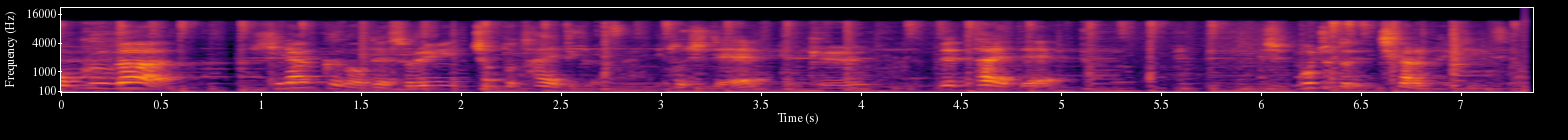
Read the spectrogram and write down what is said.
僕が開くのでそれにちょっと耐えてください。閉じて。で耐えて。しもうちょっと力抜いていいですよ。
